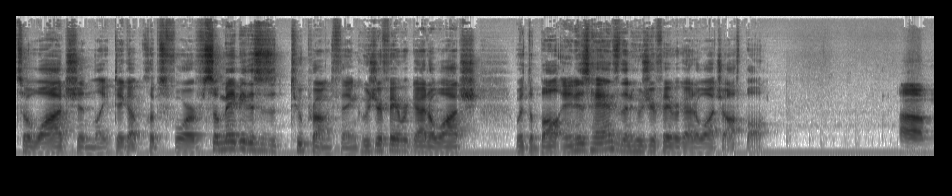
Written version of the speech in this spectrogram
to watch and like dig up clips for? So maybe this is a two pronged thing. Who's your favorite guy to watch with the ball in his hands? And then who's your favorite guy to watch off ball? Um,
